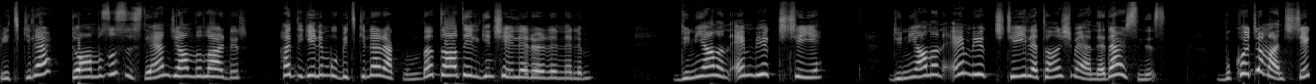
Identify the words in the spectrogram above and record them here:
Bitkiler doğamızı süsleyen canlılardır. Hadi gelin bu bitkiler hakkında daha da ilginç şeyler öğrenelim. Dünyanın en büyük çiçeği. Dünyanın en büyük çiçeğiyle tanışmaya ne dersiniz? Bu kocaman çiçek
